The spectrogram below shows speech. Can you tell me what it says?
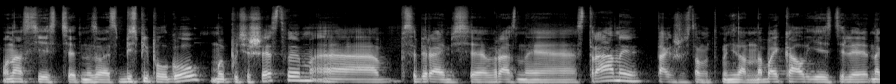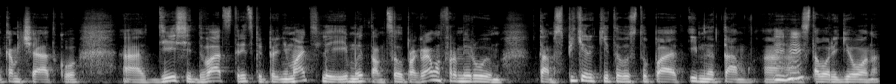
у нас есть, это называется Без People Go. Мы путешествуем, э, собираемся в разные страны. Также там, мы недавно на Байкал ездили, на Камчатку. 10, 20, 30 предпринимателей, и мы там целую программу формируем. Там спикеры какие-то выступают, именно там, угу. с того региона.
